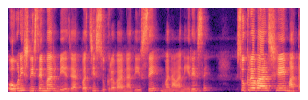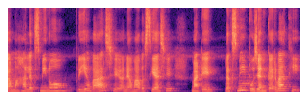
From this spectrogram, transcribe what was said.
ઓગણીસ ડિસેમ્બર બે હજાર પચીસ શુક્રવારના દિવસે મનાવવાની રહેશે. શુક્રવાર છે, માતા મહાલક્ષ્મીનો પ્રિય વાર છે અને અમાવસ્યા છે. માટે લક્ષ્મી પૂજન કરવાથી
